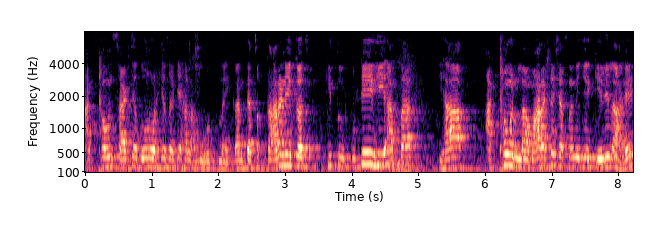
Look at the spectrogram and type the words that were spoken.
अठ्ठावन्न साठच्या दोन वर्षासाठी हा लागू होत नाही. कारण त्याचं कारण एकच की तू कुठेही आता ह्या अठ्ठावन्नला महाराष्ट्र शासनाने जे केलेलं आहे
